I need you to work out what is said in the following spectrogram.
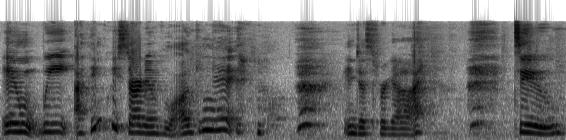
And we, I think we started vlogging it and just forgot to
